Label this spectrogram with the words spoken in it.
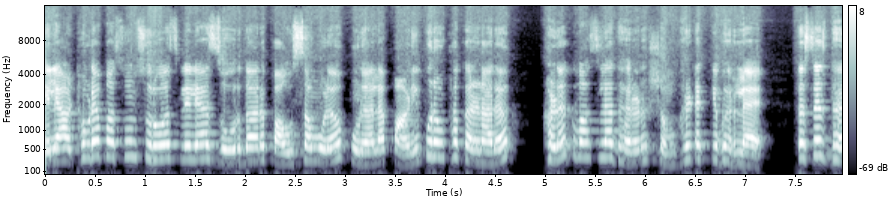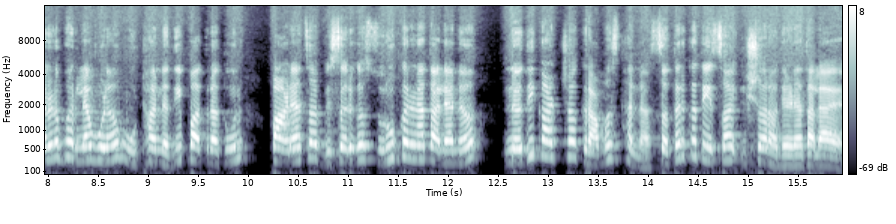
गेल्या आठवड्यापासून सुरू असलेल्या जोरदार पावसामुळे पुण्याला पाणी पुरवठा करणारं खडकवासला धरण शंभर टक्के भरलंय. तसेच धरण भरल्यामुळं मोठा नदी पात्रातून पाण्याचा विसर्ग सुरू करण्यात आल्यानं नदीकाठच्या ग्रामस्थांना सतर्कतेचा इशारा देण्यात आलाय.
